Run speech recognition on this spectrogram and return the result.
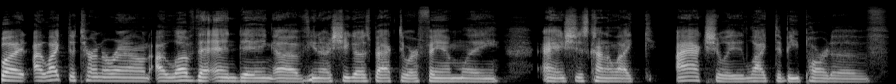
but I like the turnaround. I love the ending of, you know, she goes back to her family and she's kind of like I actually like to be part of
